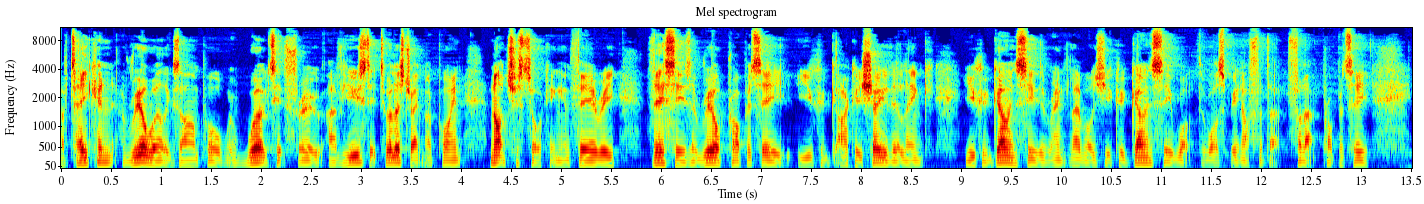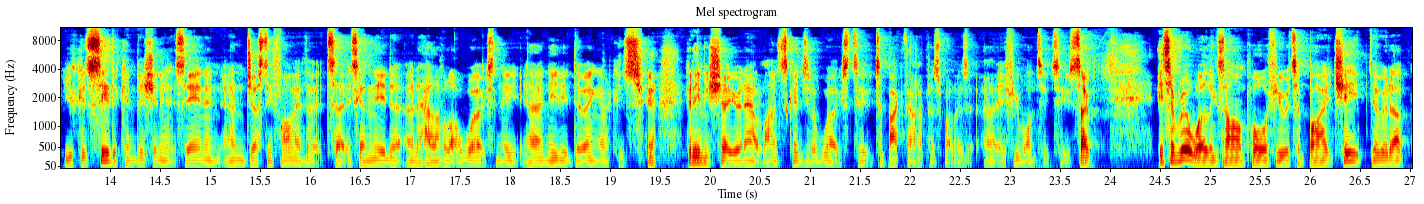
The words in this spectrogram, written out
I've taken a real world example, we've worked it through, I've used it to illustrate my point, not just talking in theory. This is a real property. You could I could show you the link. You could go and see the rent levels. You could go and see what what's being offered that, for that property. You could see the condition it's in and, and justify that uh, it's going to need a, a, hell of a lot of works uh, needed doing. I could could even show you an outline schedule of works to, to back that up as well as uh, if you wanted to. So it's a real world example. If you were to buy it cheap, do it up.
